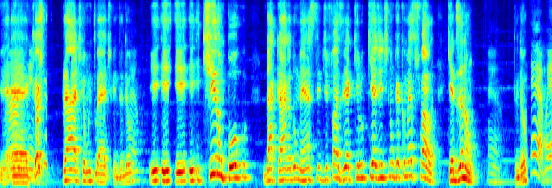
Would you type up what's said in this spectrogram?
é, ah, é, que eu acho muito prática, muito ética, entendeu? É. E, e, e, e, tira um pouco da carga do mestre de fazer aquilo que a gente não quer que o mestre fala, que é dizer não. É. Entendeu? É, é,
